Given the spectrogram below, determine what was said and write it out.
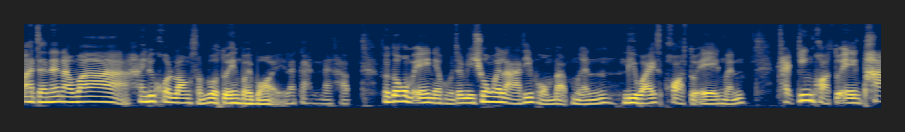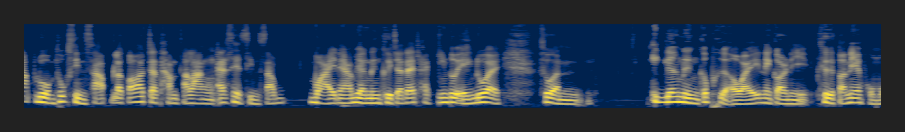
ผมอาจจะแนะนำว่าให้ทุกคนลองสำรวจตัวเองบ่อยๆ แล้วกันนะครับ ส่วนตัวผมเองเนี่ยผมจะมีช่วงเวลาที่ผมแบบเหมือนรีไวซ์พอร์ตัวเองเหมือน tracking พอร์ตัวเองภาพรวมทุกสินทรัพย์แล้วก็จะทำตาราง asset สินทรัพย์ไว้นะครับอย่างหนึ่งคือจะได้ tracking ตัวเองด้วย ส่วน อีกเรื่องหนึ่งก็เผื่อเอาไว้ในกรณี คือตอนนี้ผม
